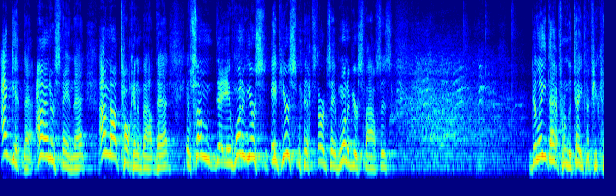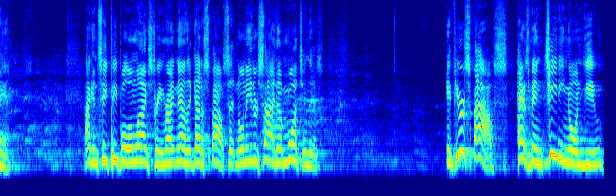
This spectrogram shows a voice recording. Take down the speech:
I get that. I understand that. I'm not talking about that. If some, if one of your, if your, I started saying one of your spouses, delete that from the tape if you can. I can see people on live stream right now that got a spouse sitting on either side of them watching this. If your spouse has been cheating on you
